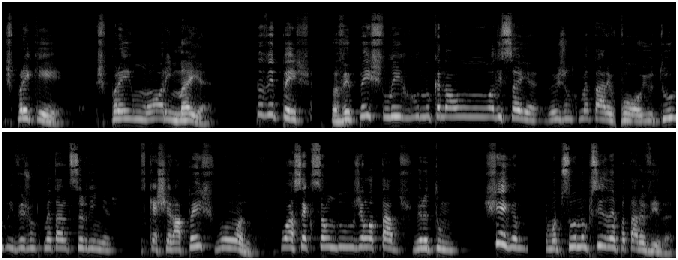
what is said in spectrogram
Esperei quê? Esperei uma hora e meia. Para ver peixe. Para ver peixe, ligo no canal Odisseia. Vejo um documentário. Vou ao YouTube e vejo um documentário de sardinhas. Se quer cheirar peixe, vou aonde? Vou à secção dos enlatados, ver atum. Chega-me. Uma pessoa não precisa de empatar a vida.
